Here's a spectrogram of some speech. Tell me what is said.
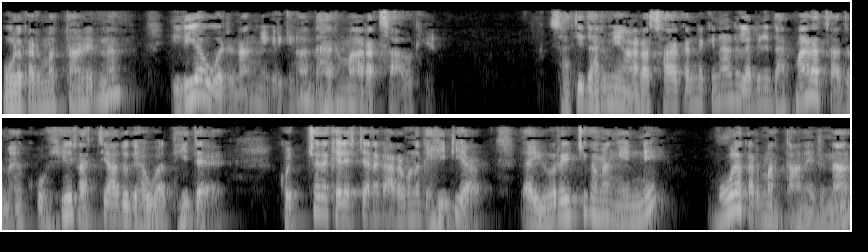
මූල කර්මස්ථානෙට නම් ඉරියව්වට නම් මේකට කියනවා ධර්ම ආරක්ෂාව කියලා. සති ධර්මයේ ආරක්ෂා කරන කෙනාට ලැබෙන ධර්ම ආරක්ෂාව තමයි කොහේ රත්යාදු ගැහුවත් හිත කොච්චර කෙලස් ජනක අරමුණක හිටියත් එයා ඉවරෙච්ච ගමන් එන්නේ මූල කර්මස්ථානෙට නම්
